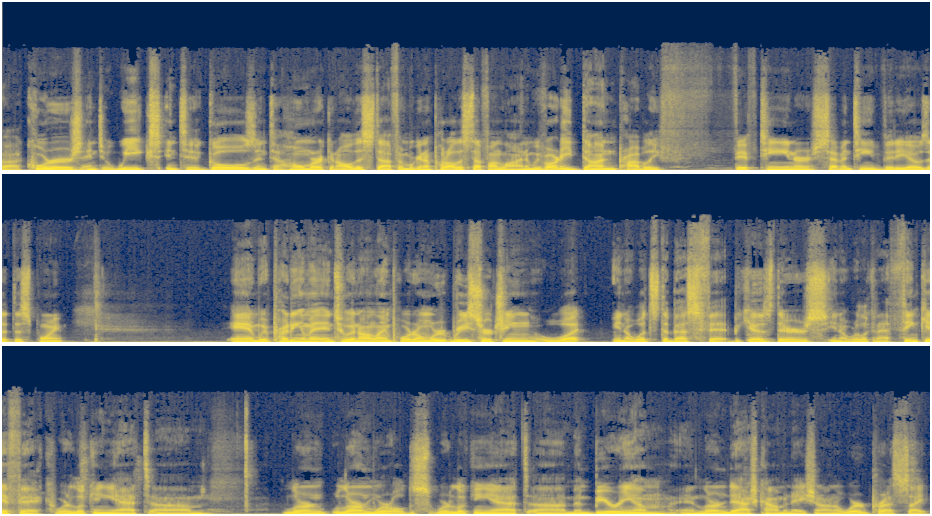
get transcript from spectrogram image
uh, quarters, into weeks, into goals, into homework, and all this stuff. And we're going to put all this stuff online. And we've already done probably 15 or 17 videos at this point. And we're putting them into an online portal and we're researching what you know what's the best fit because there's you know we're looking at thinkific we're looking at um, Learn Learn Worlds. We're looking at uh, Memberium and LearnDash combination on a WordPress site.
